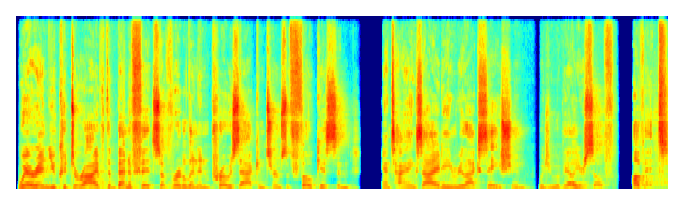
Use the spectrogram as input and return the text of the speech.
wherein you could derive the benefits of Ritalin and Prozac in terms of focus and anti anxiety and relaxation, would you avail yourself of it?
